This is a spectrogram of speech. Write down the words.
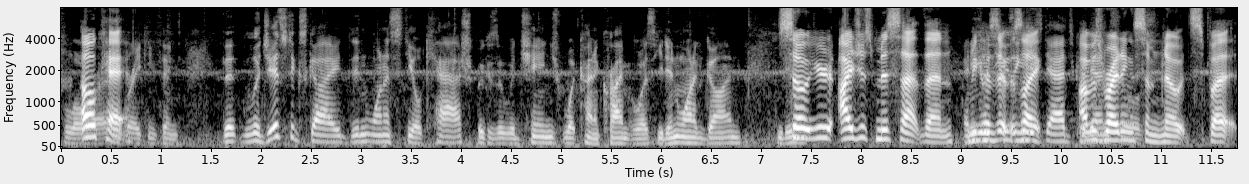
floor Okay. and breaking things. The logistics guy didn't want to steal cash because it would change what kind of crime it was. He didn't want a gun. So you're I just missed that then And because was it was like I was writing some notes, but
